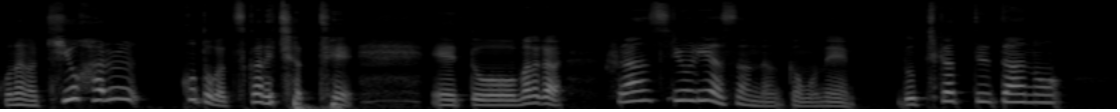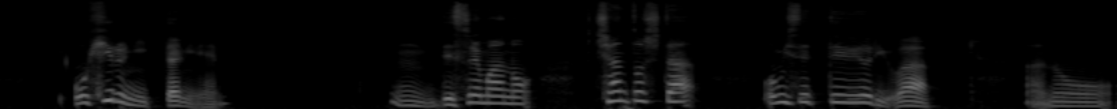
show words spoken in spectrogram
こうなんか気を張ることが疲れちゃって、えっ、ー、と、まあだから、フランス料理屋さんなんかもね、どっちかっていうとあの、お昼に行ったりね、うん、で、それもあの、ちゃんとしたお店っていうよりは、あの、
